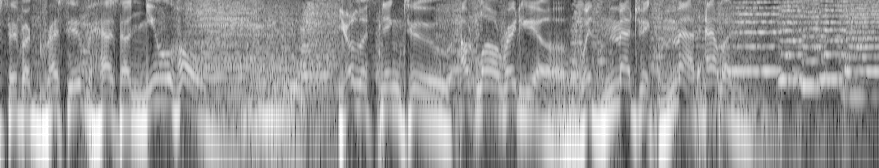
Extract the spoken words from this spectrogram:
Passive Aggressive has a new home. You're listening to Outlaw Radio with Magic Matt Allen.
